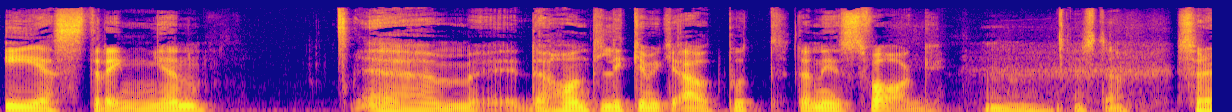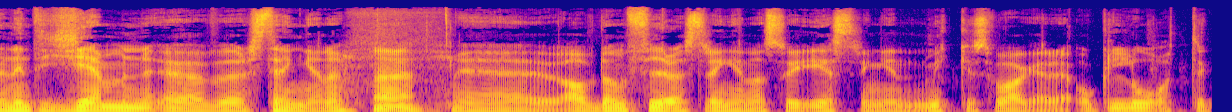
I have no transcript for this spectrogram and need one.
E-strängen, ehm, den har inte lika mycket output, den är svag. Det. Så den är inte jämn över strängarna. Eh, av de fyra strängarna så är E-strängen mycket svagare och låter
